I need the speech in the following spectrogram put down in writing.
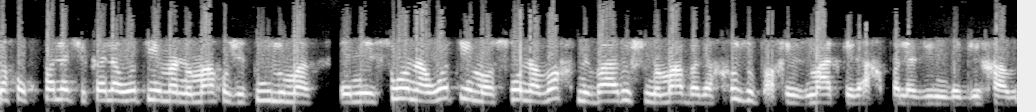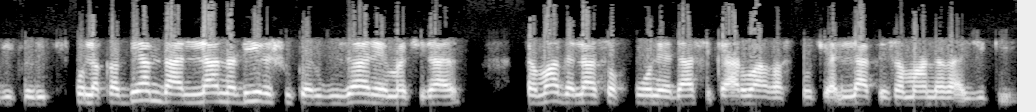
زه خو خپله چې کله وتې یم نو ما خو چې ټول عمر یعنې څونه وتې یم او څونه وخت مې بار وشو نو ما به د ښځو په خدمات کې دا خپله زندګي خاوري کړي خو لکه بیا هم د الله نه ډېره شکر ګزاره یم چې دا زما د لاس او خپو نه داسې کار واغستو چې الله پې زما نه راضي کېږي.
